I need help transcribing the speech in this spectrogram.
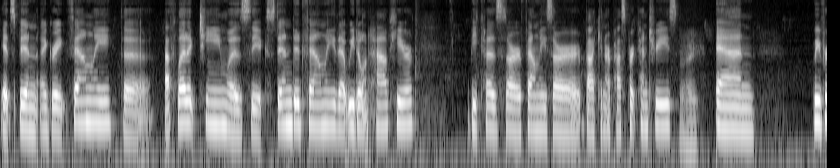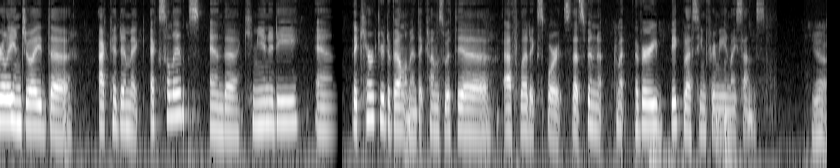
It's been a great family. The athletic team was the extended family that we don't have here because our families are back in our passport countries. Right. And we've really enjoyed the academic excellence and the community and the character development that comes with the athletic sports. That's been a very big blessing for me and my sons. Yeah.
